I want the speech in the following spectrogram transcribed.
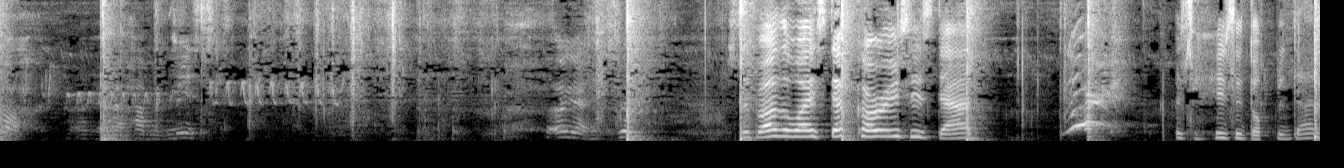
Oh, okay, I haven't missed. Okay, so. So, by the way, Steph Curry is his dad. No! It's his adopted dad.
